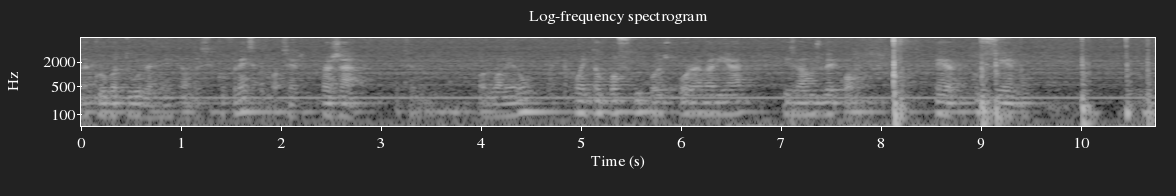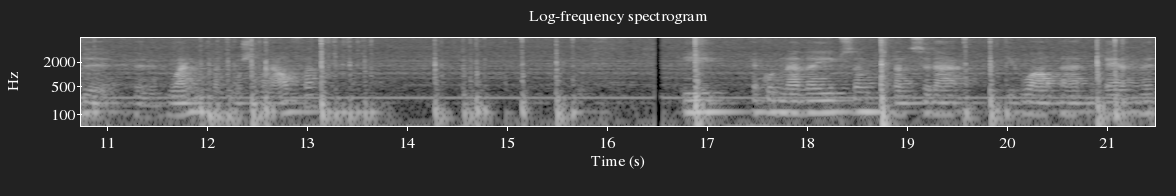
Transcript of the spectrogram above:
é a curvatura então, da circunferência, que pode ser para já, pode, ser, pode valer 1, ou então posso depois pôr a variar e vamos ver como. R cosseno de, uh, do ângulo, portanto vou chamar alfa, e a coordenada y, portanto será igual a R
